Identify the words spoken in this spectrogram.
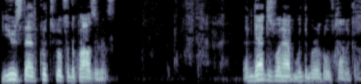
use that chutzpah for the positive. And that is what happened with the miracle of Hanukkah.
